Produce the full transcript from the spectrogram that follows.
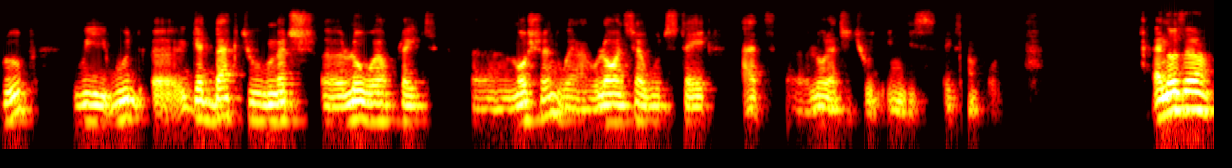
group, we would uh, get back to much uh, lower plate uh, motion where Laurentia would stay at low latitude in this example. Another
